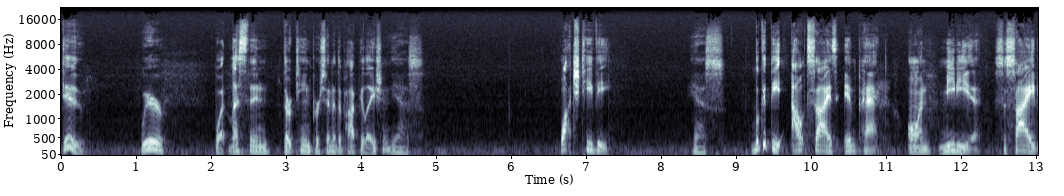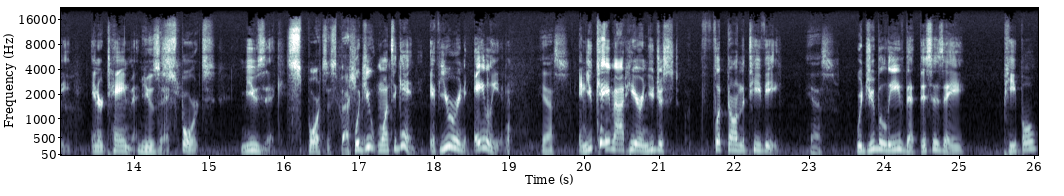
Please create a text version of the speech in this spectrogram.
dude, we're what less than thirteen percent of the population. Yes. Watch TV. Yes. Look at the outsized impact on media, society, entertainment, Music. sports, music. Sports especially. Would you once again, if you were an alien Yes. and you came out here and you just flipped on the TV, Yes. would you believe that this is a people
